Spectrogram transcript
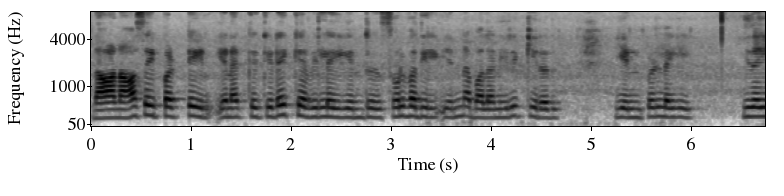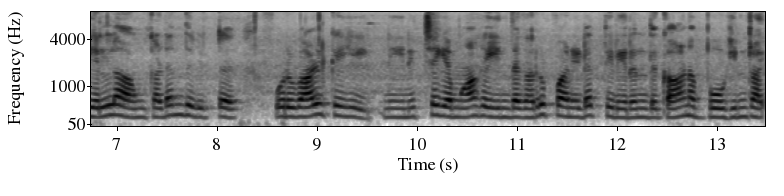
நான் ஆசைப்பட்டேன் எனக்கு கிடைக்கவில்லை என்று சொல்வதில் என்ன பலன் இருக்கிறது? என் பிள்ளையை இதையெல்லாம் கடந்துவிட்டு ஒரு வாழ்க்கையை நீ நிச்சயமாக இந்த கருப்பானிடத்திலிருந்து காணப்போகின்றாய்.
